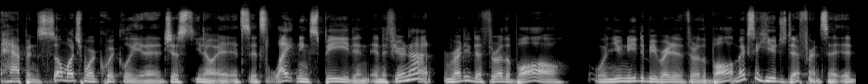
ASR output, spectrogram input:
happens so much more quickly. And it just, you know, it's it's lightning speed. And, and if you're not ready to throw the ball when you need to be ready to throw the ball, it makes a huge difference. It, it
